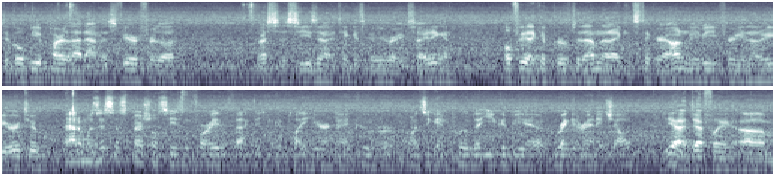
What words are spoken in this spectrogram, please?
to go be a part of that atmosphere for the rest of the season, I think it's going to be very exciting. And hopefully, I can prove to them that I can stick around maybe for another year or two. Adam, was this a special season for you, the fact that you could play here in Vancouver, once again prove that you could be a regular NHL? Yeah, definitely. Um,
